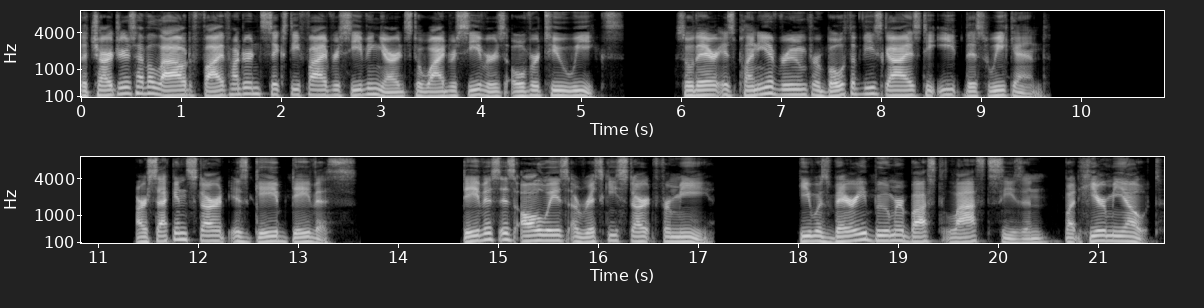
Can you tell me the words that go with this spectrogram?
The Chargers have allowed 565 receiving yards to wide receivers over two weeks, so there is plenty of room for both of these guys to eat this weekend. Our second start is Gabe Davis. Davis is always a risky start for me. He was very boomer bust last season, but hear me out.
